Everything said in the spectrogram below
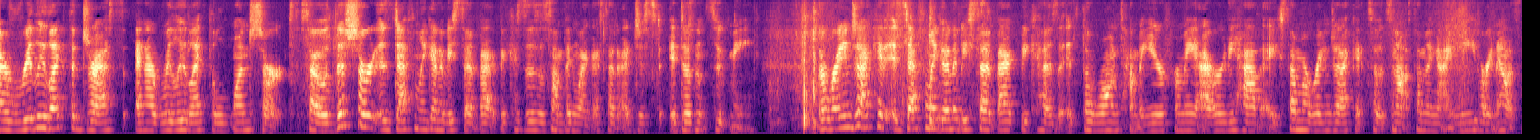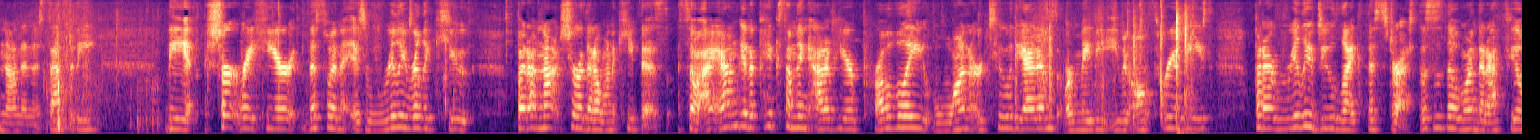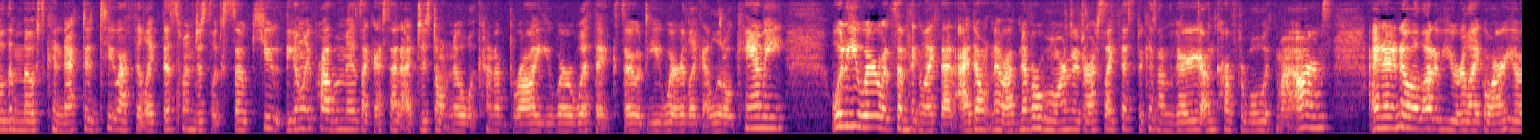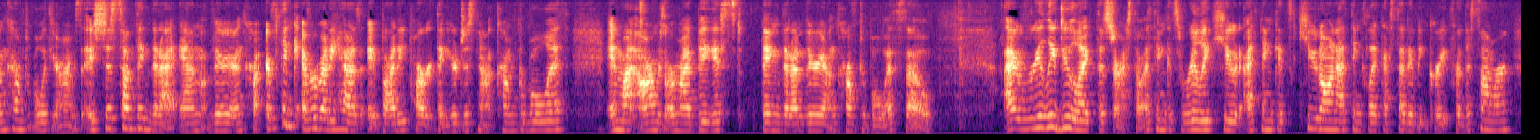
I really like the dress and I really like the one shirt. So this shirt is definitely going to be sent back because this is something, like I said, I just, it doesn't suit me. The rain jacket is definitely going to be sent back because it's the wrong time of year for me. I already have a summer rain jacket, so it's not something I need right now. It's not a necessity. The shirt right here, this one is really, really cute but I'm not sure that I want to keep this. So I am going to pick something out of here, probably one or two of the items, or maybe even all three of these but I really do like this dress. This is the one that I feel the most connected to. I feel like this one just looks so cute. The only problem is, like I said, I just don't know what kind of bra you wear with it. So do you wear like a little cami? What do you wear with something like that? I don't know. I've never worn a dress like this because I'm very uncomfortable with my arms. And I know a lot of you are like, why are you uncomfortable with your arms? It's just something that I am very uncomfortable. I think everybody has a body part that you're just not comfortable with. And my arms are my biggest thing that I'm very uncomfortable with. So I really do like this dress though. I think it's really cute. I think it's cute on. I think, like I said, it'd be great for the summer.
